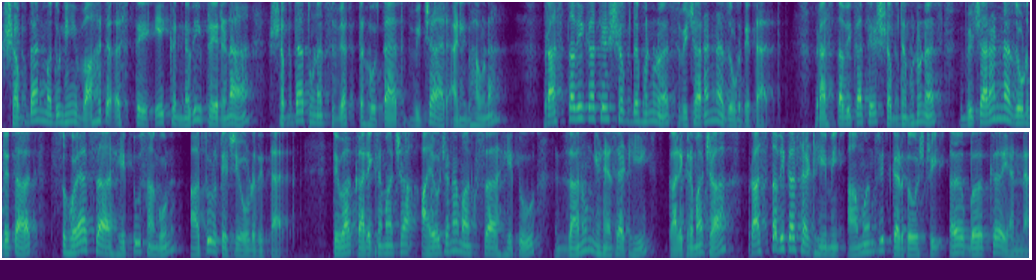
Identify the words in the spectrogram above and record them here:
शब्दांमधूनही वाहत असते एक नवी प्रेरणा शब्दातूनच व्यक्त होतात विचार आणि भावना. प्रास्ताविकाचे शब्द म्हणूनच विचारांना जोड देतात. प्रास्ताविकाचे शब्द म्हणूनच विचारांना जोड देतात सोहळ्याचा हेतू सांगून आतुरतेची ओढ देतात. तेव्हा कार्यक्रमाच्या आयोजनामागचा हेतू जाणून घेण्यासाठी कार्यक्रमाच्या प्रास्ताविकासाठी मी आमंत्रित करतो श्री अ ब क यांना.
